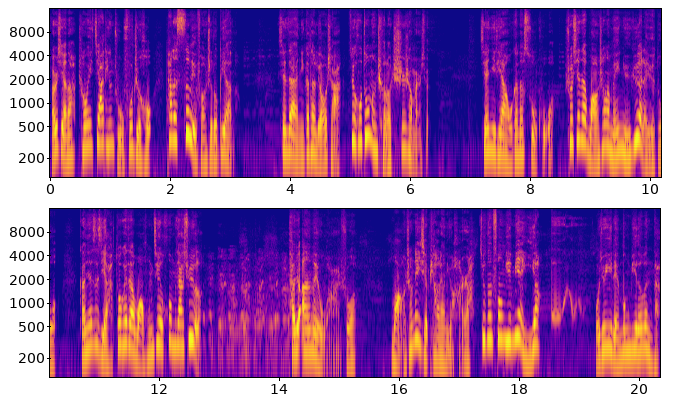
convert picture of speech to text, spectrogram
而且呢，成为家庭主妇之后，他的思维方式都变了。现在你跟他聊啥，最后都能扯到吃上面去。前几天啊，我跟他诉苦，说现在网上的美女越来越多，感觉自己啊都快在网红界混不下去了。他就安慰我啊，说网上那些漂亮女孩啊，就跟方便面一样。我就一脸懵逼的问他，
